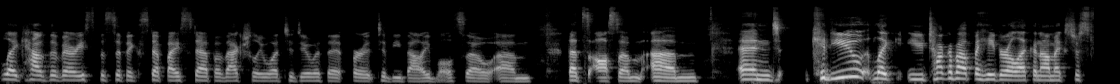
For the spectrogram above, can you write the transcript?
like have the very specific step by step of actually what to do with it for it to be valuable. So um, that's awesome. Um, and could you like you talk about behavioral economics just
